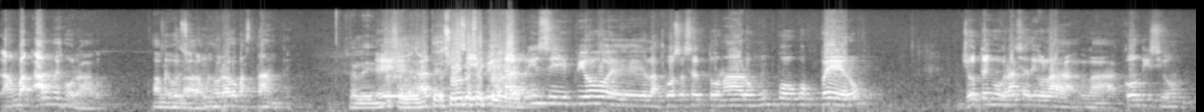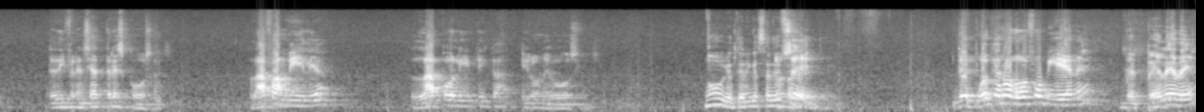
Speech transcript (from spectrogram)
han, han mejorado. Han Debo decir, mejorado. han mejorado bastante. Excelente, Eh, excelente. al, Eso es lo que se principio, al principio, eh, las cosas se tornaron un poco, pero yo tengo, gracias a Dios, la, la condición de diferenciar tres cosas. La familia, la política y los negocios. No, que tiene que ser Entonces, diferente. después que Rodolfo viene del PLD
